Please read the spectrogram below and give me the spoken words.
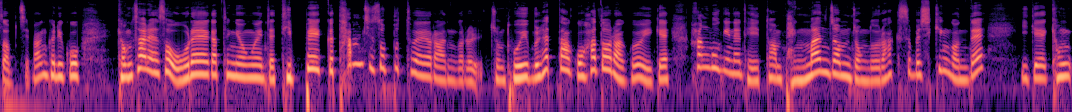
수 없지만 그리고 경찰에서 올해 같은 경우에 이제 딥페이크 탐지 소프트웨어라는 거를 좀 도입을 했다고 하더라고요. 이게 한국인의 데이터 한 100만 점 정도를 학습을 시킨 건데 이게 경,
